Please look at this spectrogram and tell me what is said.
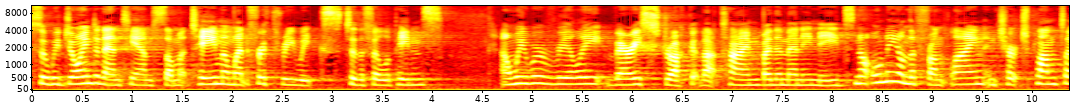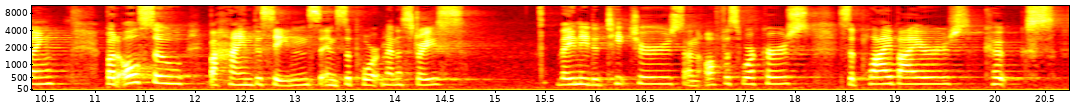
So we joined an NTM summit team and went for three weeks to the Philippines. And we were really very struck at that time by the many needs, not only on the front line in church planting, but also behind the scenes in support ministries. They needed teachers and office workers, supply buyers, cooks,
